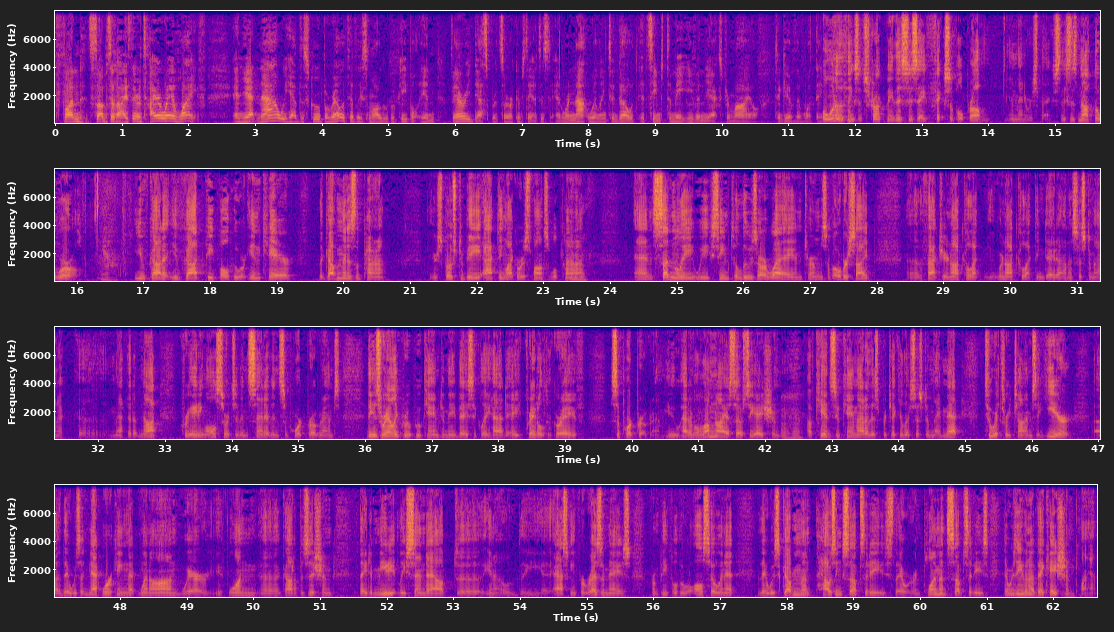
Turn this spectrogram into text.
fund, subsidize their entire way of life. And yet now we have this group, a relatively small group of people, in very desperate circumstances, and we're not willing to go, it seems to me, even the extra mile to give them what they Well, need. one of the things that struck me, this is a fixable problem in many respects. This is not the world. Yeah. You've got it. You've got people who are in care. The government is the parent. You're supposed to be acting like a responsible parent. Mm-hmm. And suddenly we seem to lose our way in terms of oversight. Uh, the fact you're not collecting, we're not collecting data on a systematic uh, method of not creating all sorts of incentive and support programs. The Israeli group who came to me basically had a cradle to grave support program. You had an alumni association of kids who came out of this particular system. They met two or three times a year. Uh, there was a networking that went on where if one uh, got a position, they'd immediately send out, uh, you know, the asking for resumes from people who were also in it. There was government housing subsidies. There were employment subsidies. There was even a vacation plan.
